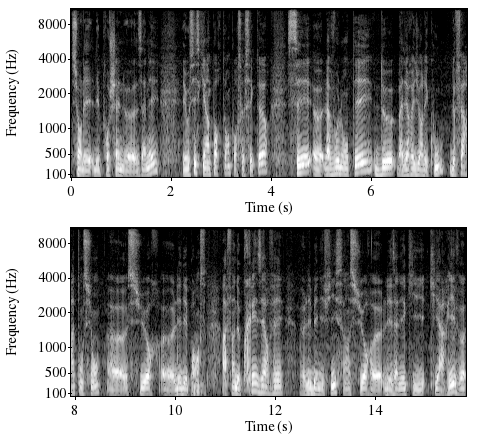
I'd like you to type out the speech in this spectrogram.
sur les, prochaines années. Et aussi ce qui est important pour ce secteur, c'est euh, la volonté de, bah, de, réduire les coûts, de faire attention euh, sur euh, les dépenses afin de préserver les bénéfices hein, sur les années qui, arrivent.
